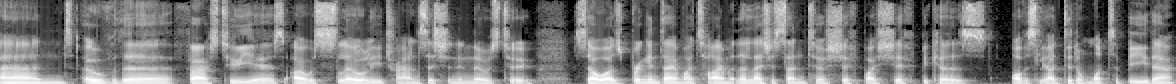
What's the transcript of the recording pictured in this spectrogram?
And over the first two years, I was slowly transitioning those two. So I was bringing down my time at the leisure centre shift by shift because obviously I didn't want to be there.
